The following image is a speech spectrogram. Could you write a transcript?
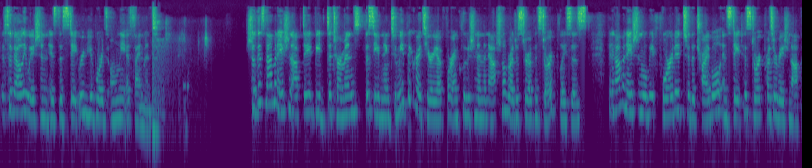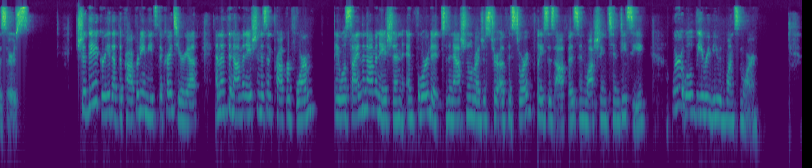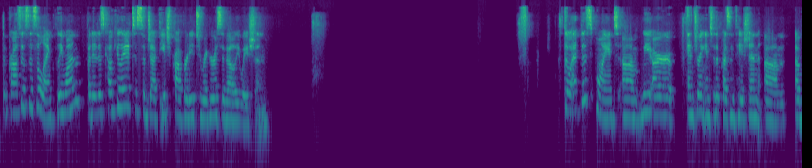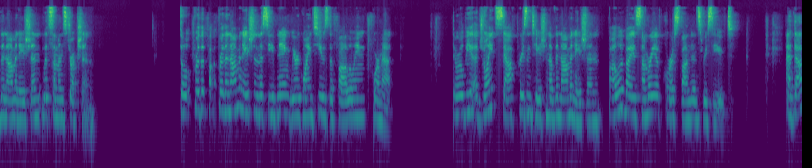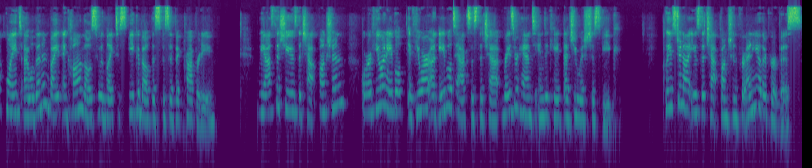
This evaluation is the State Review Board's only assignment. Should this nomination update be determined this evening to meet the criteria for inclusion in the National Register of Historic Places, the nomination will be forwarded to the tribal and state historic preservation officers. Should they agree that the property meets the criteria and that the nomination is in proper form, they will sign the nomination and forward it to the National Register of Historic Places Office in Washington, D.C., where it will be reviewed once more. The process is a lengthy one, but it is calculated to subject each property to rigorous evaluation. So at this point, um, we are entering into the presentation um, of the nomination with some instruction. So for the, for the nomination this evening, we are going to use the following format. There will be a joint staff presentation of the nomination, followed by a summary of correspondence received. At that point, I will then invite and call on those who would like to speak about the specific property. We ask that you use the chat function, or if you unable, if you are unable to access the chat, raise your hand to indicate that you wish to speak. Please do not use the chat function for any other purpose.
